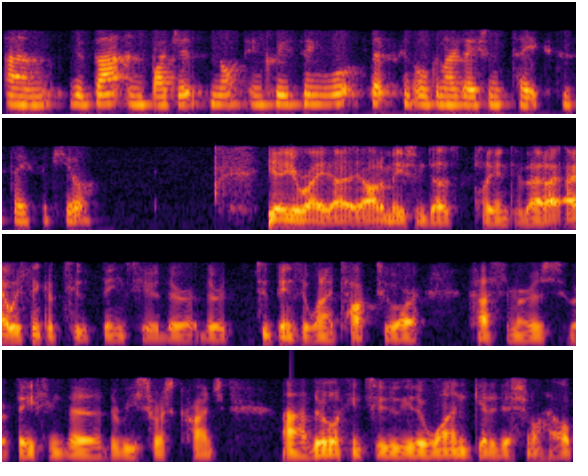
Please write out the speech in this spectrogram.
And with that and budgets not increasing, what steps can organizations take to stay secure? Yeah, you're right. I, automation does play into that. I, I, always think of two things here. There, there are two things that when I talk to our customers who are facing the, the resource crunch. Uh, they're looking to either one get additional help,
